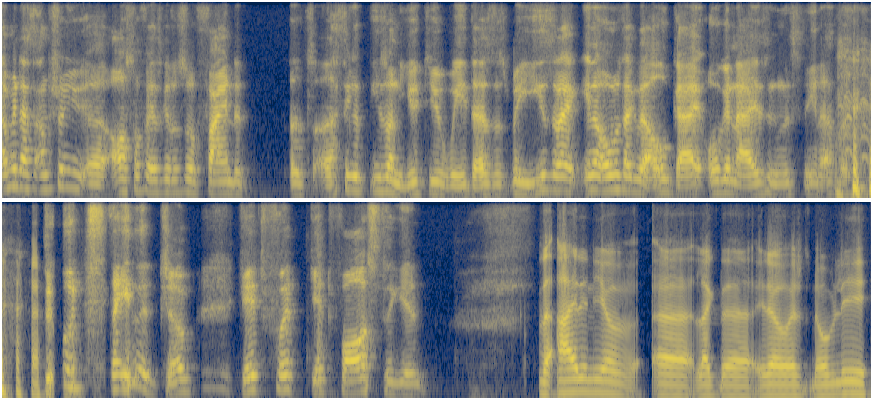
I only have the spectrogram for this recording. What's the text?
I, mean, I'm sure you, uh, Arsenal fans can also find it it's, I think he's on YouTube where he does this, but he's like, you know, almost like the old guy organizing this thing. I thought, dude, stay in the gym, get fit, get fast again. The irony of, uh, like the, you know, normally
